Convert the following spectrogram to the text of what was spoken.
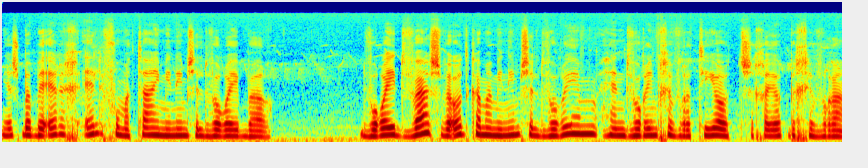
יש בה בערך 1,200 מינים של דבורי בר. דבורי דבש ועוד כמה מינים של דבורים הן דבורים חברתיות שחיות בחברה,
